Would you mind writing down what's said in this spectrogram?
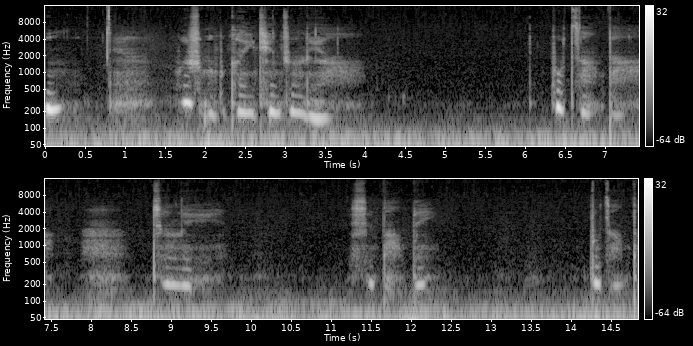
嗯，为什么不可以贴这里啊？不脏的，这里是宝贝，不脏的。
